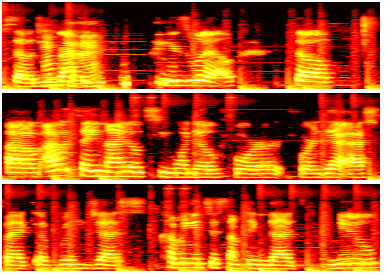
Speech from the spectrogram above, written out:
so geographically okay. as well. So um, I would say 90210 for for that aspect of really just coming into something that's new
